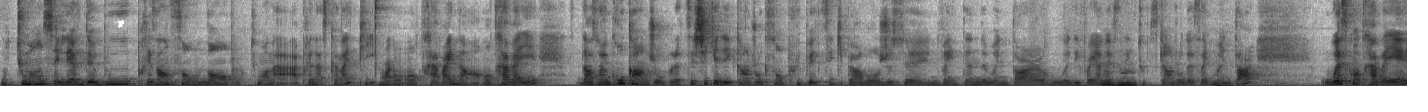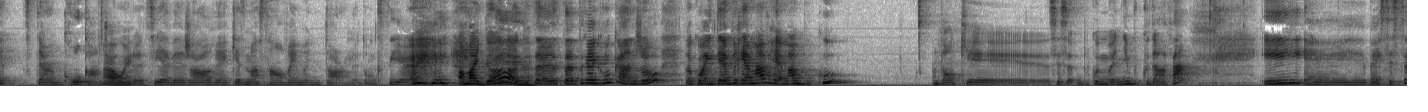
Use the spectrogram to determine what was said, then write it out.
où, où tout le monde se lève debout, présente son nom pour que tout le monde a- apprenne à se connaître. Puis Ouais. on, on travaille dans, on travaillait dans un gros camp de jour. Là. Tu sais, je sais qu'il y a des camps de jour qui sont plus petits, qui peuvent avoir juste une vingtaine de moniteurs, ou des fois, il y en a sont des tout petits camps de jour de 5 moniteurs. Où est-ce qu'on travaillait, c'était un gros jour. Ah oui. là. Il y avait genre euh, quasiment 120 moniteurs. là. Donc, c'est un... Oh my God! C'est un- très gros jour. Donc, on était vraiment, vraiment beaucoup. Donc, euh, c'est ça, beaucoup de money, beaucoup d'enfants. Et, euh, ben, c'est ça.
